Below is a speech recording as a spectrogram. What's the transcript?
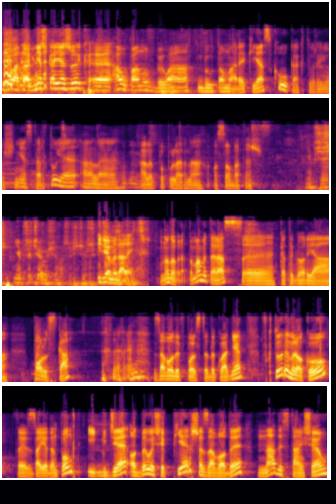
była to Agnieszka Jerzyk, e, a u panów była, był to Marek Jaskółka, który już nie startuje, ale, ale popularna osoba też. Nie, przy, nie przycięły się nasze ścieżki. Idziemy dalej. No dobra, to mamy teraz e, kategoria Polska. Zawody w Polsce dokładnie. W którym roku, to jest za jeden punkt, i gdzie odbyły się pierwsze zawody na dystansie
